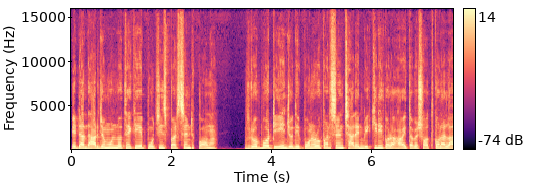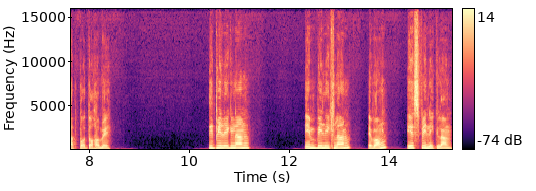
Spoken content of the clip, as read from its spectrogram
এটা ধার্য মূল্য থেকে পঁচিশ পার্সেন্ট কম। দ্রব্যটি যদি পনেরো পার্সেন্ট ছাড়ে বিক্রি করা হয়, তবে শতকরা লাভ কত হবে? সিপি লিখলাম এমপি লিখলাম এবং এসপি লিখলাম।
